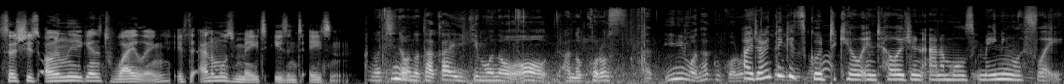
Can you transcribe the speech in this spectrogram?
says she's only against whaling if the animal's meat isn't eaten. I don't think it's good to kill intelligent animals meaninglessly.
